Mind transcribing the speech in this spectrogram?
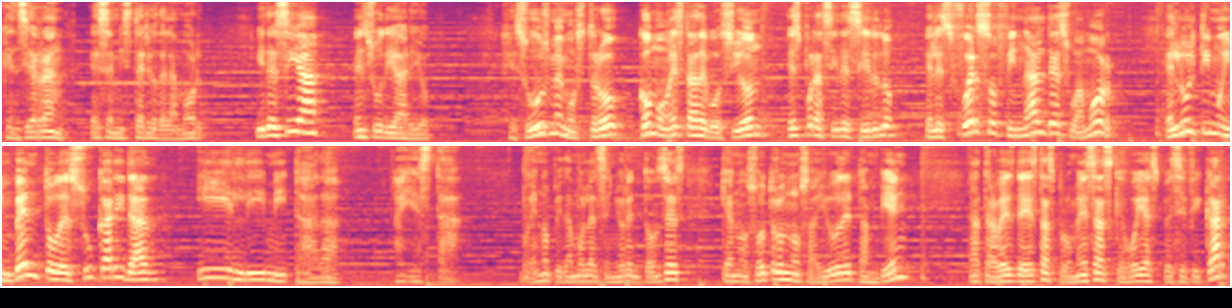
que encierran ese misterio del amor, y decía en su diario, Jesús me mostró cómo esta devoción es, por así decirlo, el esfuerzo final de su amor, el último invento de su caridad ilimitada. Ahí está. Bueno, pidámosle al Señor entonces que a nosotros nos ayude también a través de estas promesas que voy a especificar,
